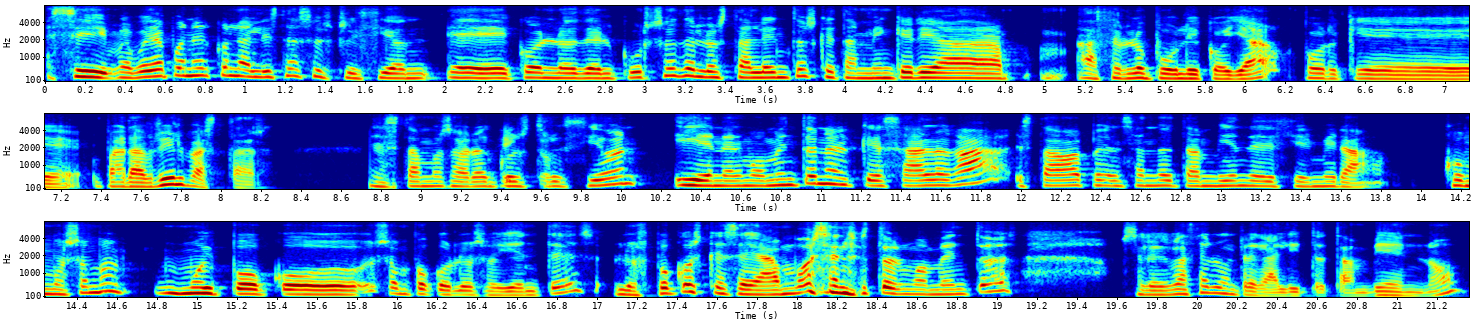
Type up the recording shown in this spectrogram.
Sí, me voy a poner con la lista de suscripción, eh, con lo del curso de los talentos, que también quería hacerlo público ya, porque para abril va a estar. Estamos ahora en construcción y en el momento en el que salga, estaba pensando también de decir, mira, como somos muy pocos, son pocos los oyentes, los pocos que seamos en estos momentos, se les va a hacer un regalito también, ¿no?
